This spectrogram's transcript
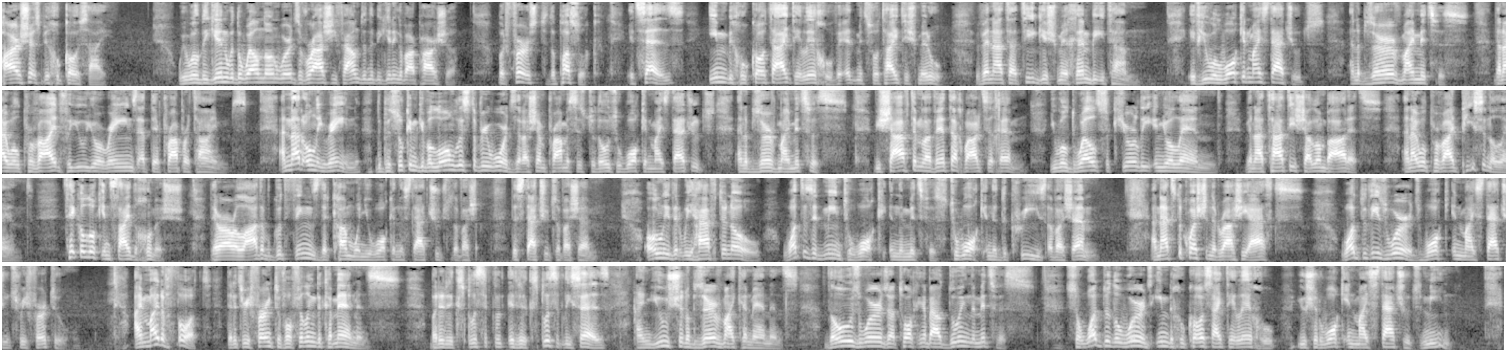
Parshas Bichukosai. We will begin with the well-known words of Rashi found in the beginning of our parsha. But first, the pasuk. It says, "Im bichukotai telechu ve'ed mitzvotai tishmeru ve'natati gishmechem bi'itam." If you will walk in my statutes and observe my mitzvahs, then I will provide for you your rains at their proper times. And not only rain, the Pesukim give a long list of rewards that Hashem promises to those who walk in my statutes and observe my mitzvahs. Vishavtem lavetach ba'artzechem. You will dwell securely in your land. Venatati shalom ba'aretz. And I will provide peace in the land. Take a look inside the Chumash. There are a lot of good things that come when you walk in the statutes of Hashem. The statutes of Hashem. Only that we have to know what does it mean to walk in the mitzvahs, to walk in the decrees of Hashem? And that's the question that Rashi asks. What do these words, walk in my statutes, refer to? I might have thought that it's referring to fulfilling the commandments, but it explicitly, it explicitly says, and you should observe my commandments. Those words are talking about doing the mitzvahs. So what do the words, im you should walk in my statutes, mean?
